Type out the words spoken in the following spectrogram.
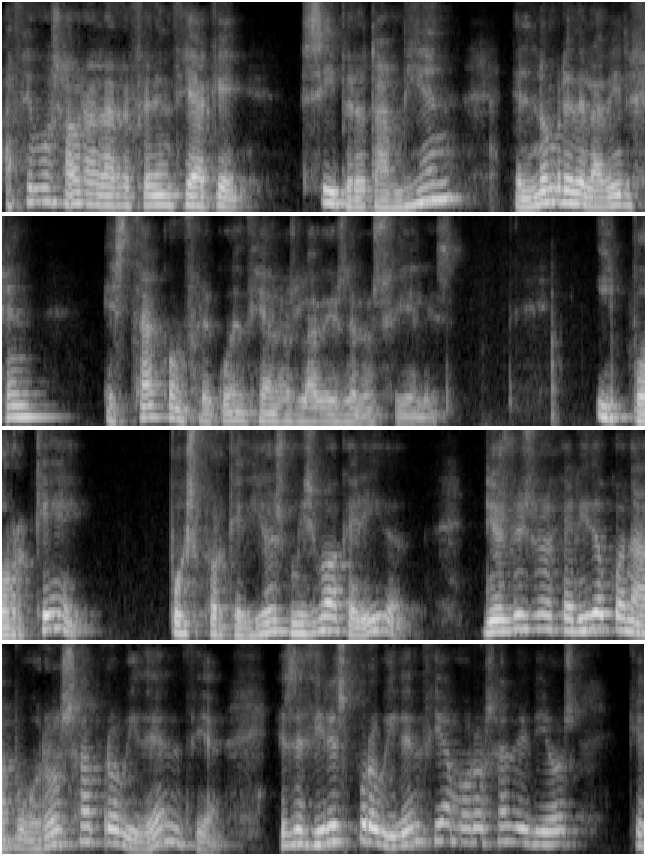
hacemos ahora la referencia a que sí, pero también el nombre de la Virgen está con frecuencia en los labios de los fieles. ¿Y por qué? Pues porque Dios mismo ha querido. Dios mismo ha querido con amorosa providencia. Es decir, es providencia amorosa de Dios que,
